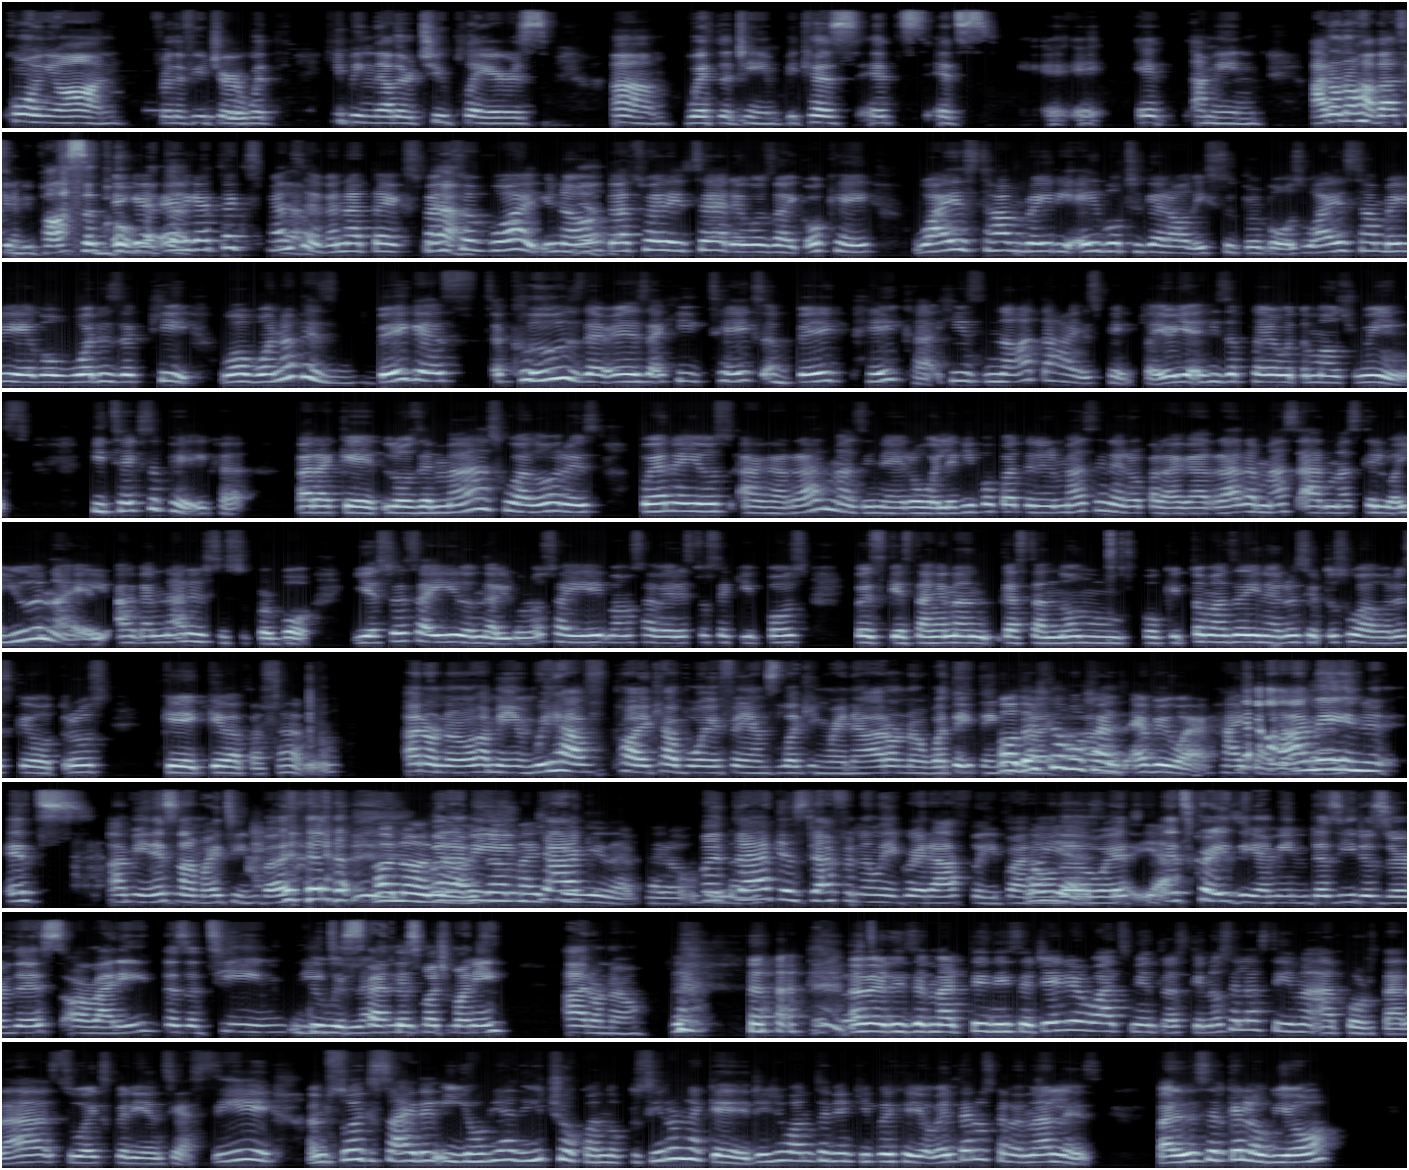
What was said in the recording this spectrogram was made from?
going on for the future mm-hmm. with keeping the other two players um, with the team because it's it's it, it I mean I don't know how that's going to be possible. It, get, it gets expensive, yeah. and at the expense yeah. of what you know. Yeah. That's why they said it was like, okay, why is Tom Brady able to get all these Super Bowls? Why is Tom Brady able? What is the key? Well, one of his biggest clues there is that he takes a big pay cut. He's not the highest paid player yet. He's a player with the most rings. He takes a pay cut para que los demás jugadores puedan ellos agarrar más dinero o el equipo pueda tener más dinero para agarrar a más armas que lo ayuden a él a ganar ese Super Bowl. Y eso es ahí donde algunos ahí vamos a ver estos equipos pues que están gastando un poquito más de dinero en ciertos jugadores que otros, ¿qué, qué va a pasar, no? I don't know. I mean, we have probably Cowboy fans looking right now. I don't know what they think. Oh, there's but, Cowboy uh, fans everywhere. Hi, yeah, Cowboy I fans. mean, it's. I mean, it's not my team, but. oh no, but, no, I mean, it's not my Dak, team either. Pero, but no. Dak is definitely a great athlete. But oh, although yes, it's yeah. it's crazy, I mean, does he deserve this already? Does a team need to spend like this much money? I don't know. A ver, dice Martín, dice JJ Watts, mientras que no se lastima, aportará su experiencia. Sí, I'm so excited. Y yo había dicho, cuando pusieron a que JJ Watts tenía equipo, dije yo, vente a los Cardenales. Parece ser que lo vio.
